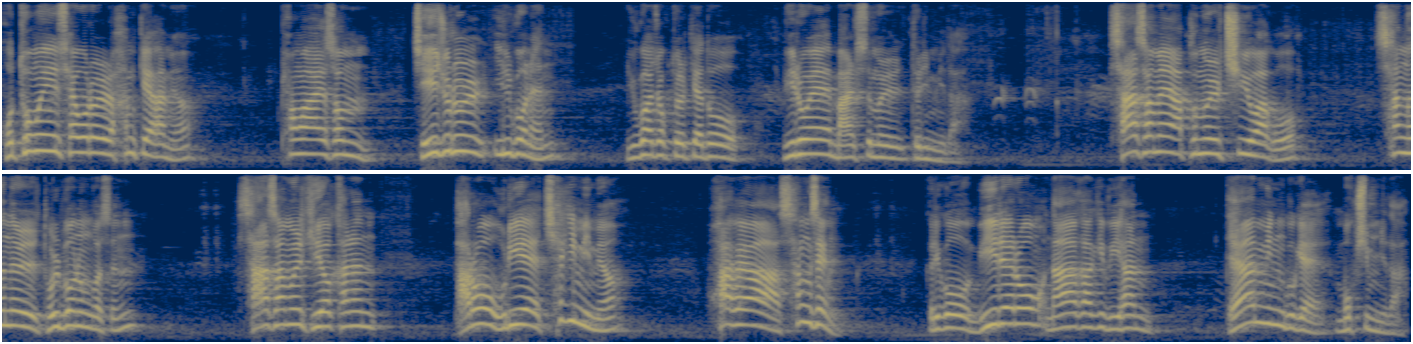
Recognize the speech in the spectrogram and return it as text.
고통의 세월을 함께하며 평화의 섬 제주를 일궈낸 유가족들께도 위로의 말씀을 드립니다. 4.3의 아픔을 치유하고 상흔을 돌보는 것은 4.3을 기억하는 바로 우리의 책임이며 화해와 상생 그리고 미래로 나아가기 위한 대한민국의 몫입니다.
